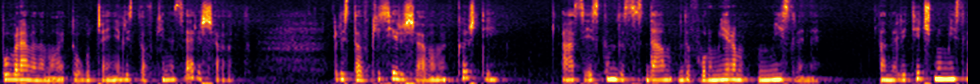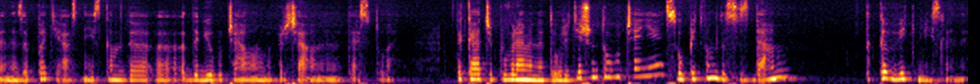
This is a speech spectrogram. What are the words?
по време на моето обучение листовки не се решават. Листовки си решаваме вкъщи. Аз искам да създам, да формирам мислене. Аналитично мислене за пътя. Аз не искам да, да ги обучавам в решаване на тестове. Така че по време на теоретичното обучение се опитвам да създам такъв вид мислене.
